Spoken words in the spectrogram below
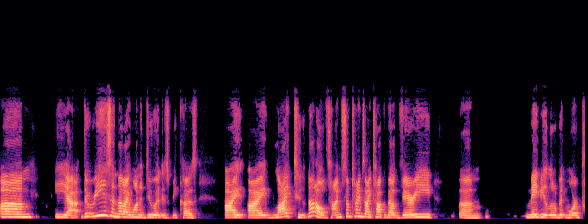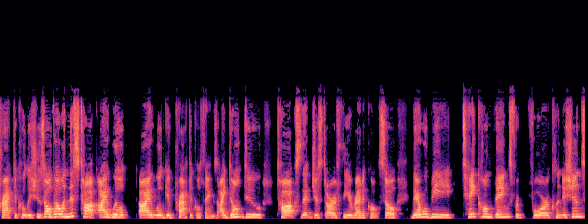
Um, yeah, the reason that I want to do it is because I I like to not all the time. Sometimes I talk about very um, maybe a little bit more practical issues. Although in this talk I will I will give practical things. I don't do talks that just are theoretical. So there will be take home things for, for clinicians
